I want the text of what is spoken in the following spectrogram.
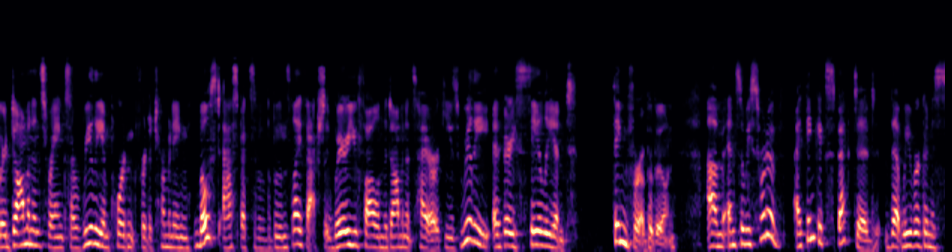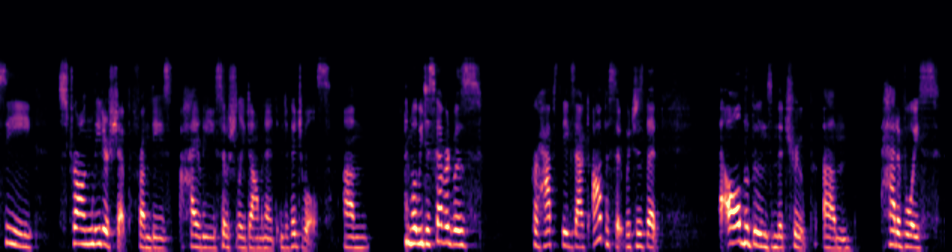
where dominance ranks are really important for determining most aspects of a baboon's life actually where you fall in the dominance hierarchy is really a very salient thing for a baboon um, and so we sort of i think expected that we were going to see strong leadership from these highly socially dominant individuals um, and what we discovered was perhaps the exact opposite which is that all baboons in the troop um, had a voice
